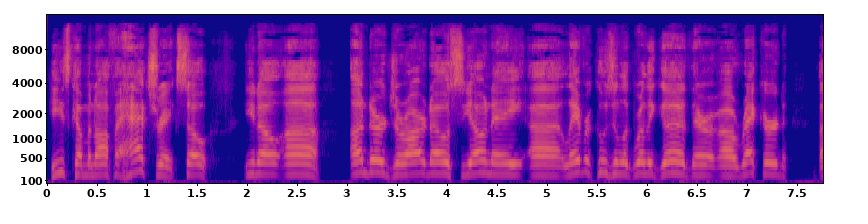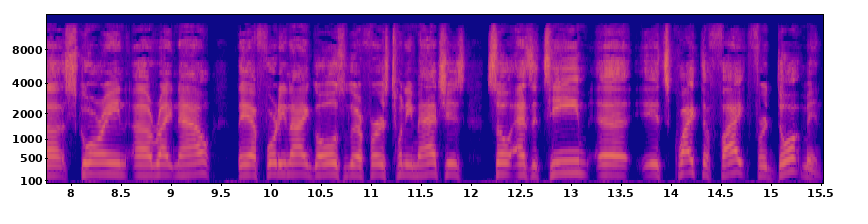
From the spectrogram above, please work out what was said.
He's coming off a hat trick. So, you know, uh, under Gerardo Seoane, uh, Leverkusen look really good. Their uh, record uh, scoring uh, right now. They have 49 goals for their first 20 matches. So as a team, uh, it's quite the fight for Dortmund.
